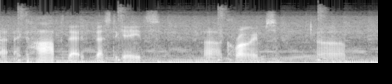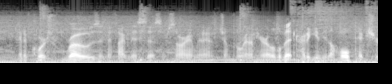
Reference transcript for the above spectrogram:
uh, a cop that investigates uh, crimes. Um, and of course, Rose, and if I miss this, I'm sorry, I'm going to jump around here a little bit and try to give you the whole picture,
